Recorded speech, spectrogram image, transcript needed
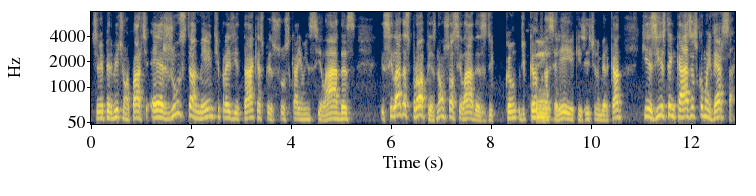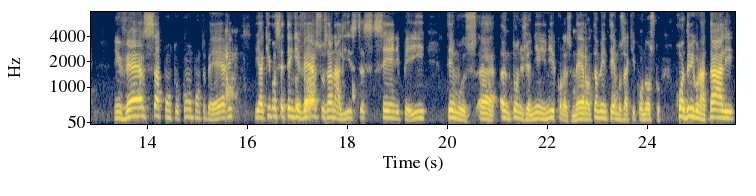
se me permite uma parte, é justamente para evitar que as pessoas caiam em ciladas, ciladas próprias, não só ciladas de, de canto Sim. da sereia que existe no mercado, que existem casas como a Inversa, inversa.com.br, e aqui você tem diversos analistas, CNPI, temos uh, Antônio Janini, Nicolas Merrill, também temos aqui conosco Rodrigo Natali,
